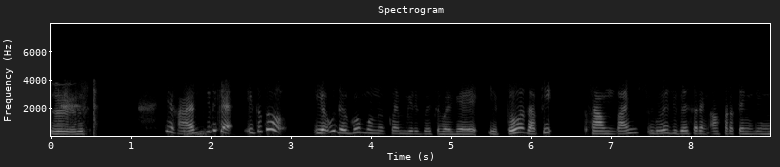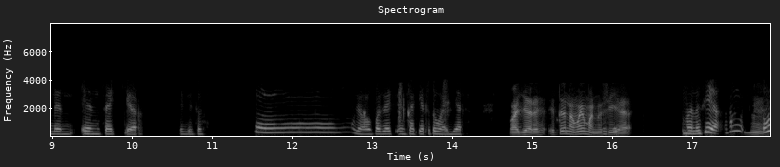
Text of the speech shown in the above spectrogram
Iya iya. Ya kan? Jadi kayak itu tuh ya udah gue mau ngeklaim diri gue sebagai itu tapi sometimes gue juga sering overthinking dan insecure kayak gitu. Hmm gak apa guys insecure itu wajar. Wajar ya itu namanya manusia manusia. Kan Hmm. lo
